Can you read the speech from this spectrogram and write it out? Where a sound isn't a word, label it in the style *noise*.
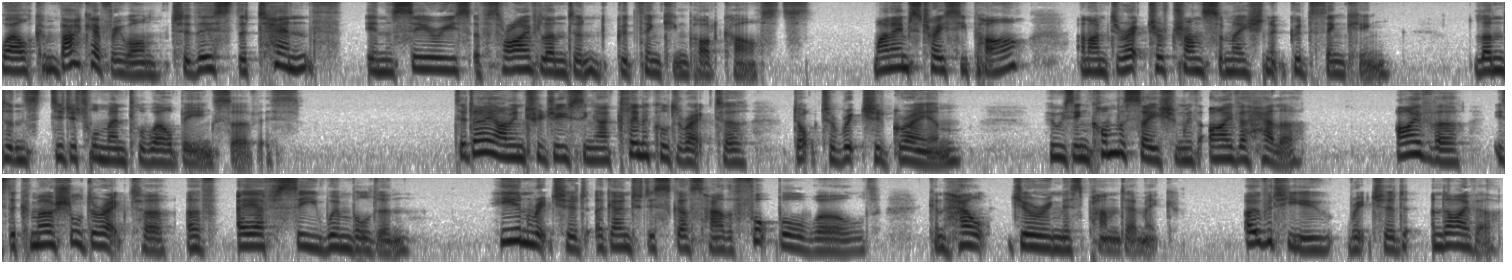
Welcome back, everyone, to this, the 10th in the series of Thrive London Good Thinking podcasts. My name's Tracy Parr, and I'm Director of Transformation at Good Thinking, London's digital mental wellbeing service. Today, I'm introducing our clinical director, Dr. Richard Graham, who is in conversation with Ivor Heller. Ivor is the commercial director of AFC Wimbledon. He and Richard are going to discuss how the football world can help during this pandemic. Over to you, Richard and Ivor.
